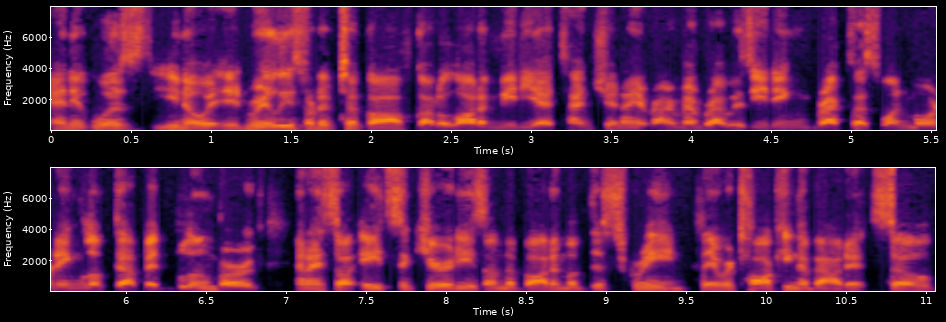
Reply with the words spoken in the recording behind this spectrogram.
and it was you know it really sort of took off got a lot of media attention. I, I, remember i was eating breakfast one morning looked up at bloomberg and i saw eight securities on the bottom of the screen. They were talking about it. So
